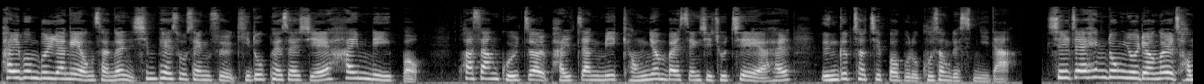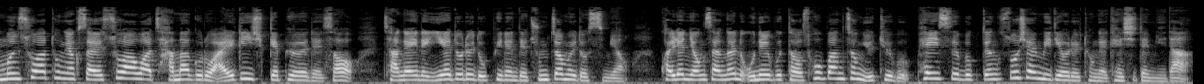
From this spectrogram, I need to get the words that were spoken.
8분 분량의 영상은 심폐소생술, 기도폐쇄 시의 하임리히법, 화상, 골절, 발작 및 경련 발생 시 조치해야 할 응급처치법으로 구성됐습니다. 실제 행동 요령을 전문 수화 통역사의 수화와 자막으로 알기 쉽게 표현해서 장애인의 이해도를 높이는 데 중점을 뒀으며 관련 영상은 오늘부터 소방청 유튜브, 페이스북 등 소셜미디어를 통해 게시됩니다.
